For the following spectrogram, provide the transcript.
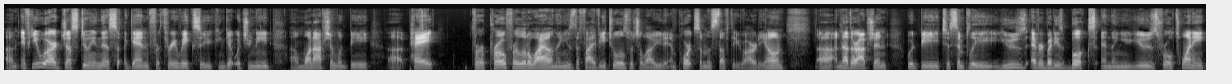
Um, if you are just doing this again for three weeks so you can get what you need, um, one option would be uh, pay for Pro for a little while and then use the 5e tools, which allow you to import some of the stuff that you already own. Uh, another option would be to simply use everybody's books and then you use Roll20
